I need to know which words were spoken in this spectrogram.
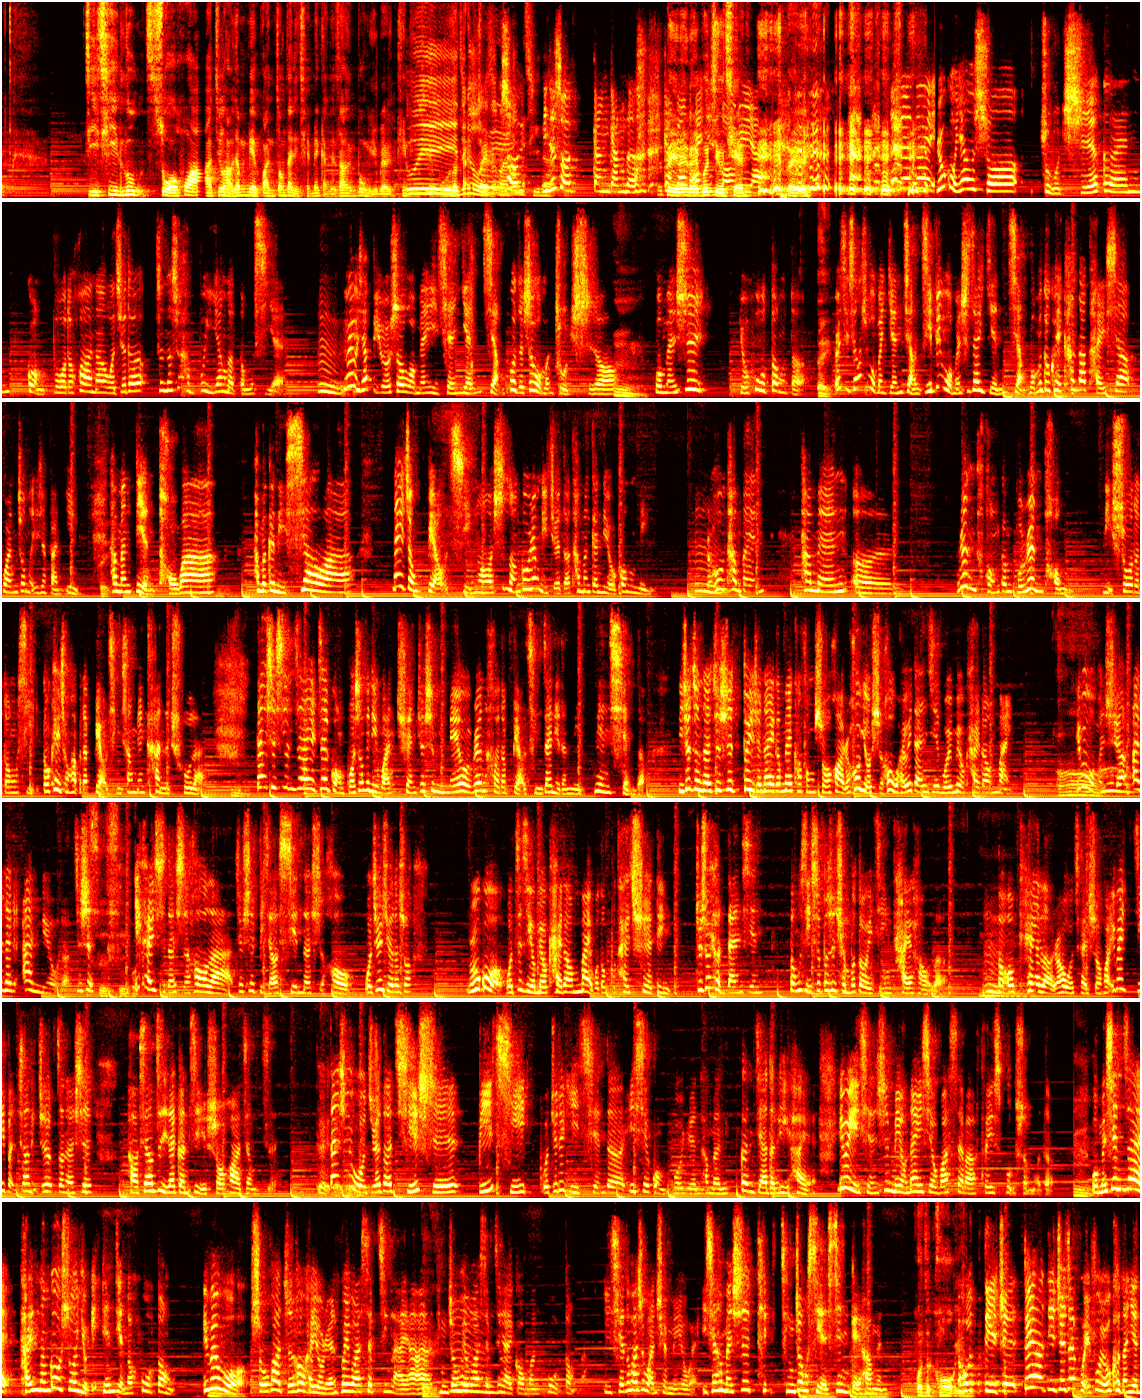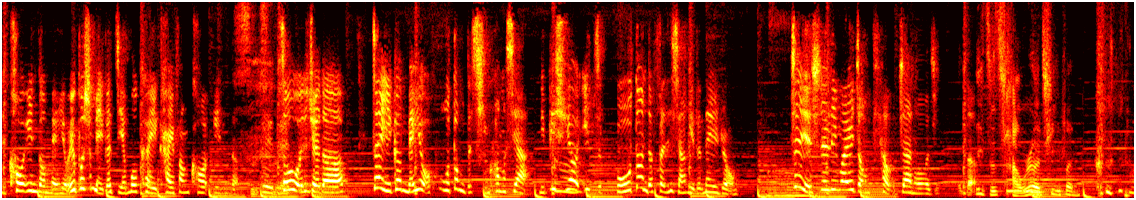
机器录说话，就好像没有观众在你前面，感觉上不有没有人听你对节目的这个我也是蛮好奇的。你是说刚刚的刚对对对，刚的不 IG 久前。对对对，如果要说主持跟广播的话呢，我觉得真的是很不一样的东西耶。嗯。因为像比如说我们以前演讲或者是我们主持哦，嗯，我们是有互动的，对，而且像是我们演讲，即便我们是在演讲，我们都可以看到台下观众的一些反应，他们点头啊，他们跟你笑啊，那种表情哦，是能够让你觉得他们跟你有共鸣。嗯，然后他们他们呃认同跟不认同你说的东西，都可以从他们的表情上面看得出来。嗯但是现在在广播上面，你完全就是没有任何的表情在你的面面前的，你就真的就是对着那一个麦克风说话。然后有时候我还会担心我有没有开到麦，哦，因为我们需要按那个按钮的，就是一开始的时候啦，就是比较新的时候，我就觉得说，如果我自己有没有开到麦，我都不太确定，就是很担心东西是不是全部都已经开好了，嗯都 OK 了，然后我才说话。因为基本上你就真的是好像自己在跟自己说话这样子。对，但是我觉得其实比起我觉得以前的一些广播员，他们更加的厉害诶，因为以前是没有那一些 WhatsApp 啊、Facebook 什么的。嗯我们现在还能够说有一点点的互动，因为我说话之后，还有人会 WhatsApp 进来啊，听众会嗯 WhatsApp 进来跟我们互动啊。以前的话是完全没有诶，以前他们是听听众写信给他们，或者 call 然后 DJ 对啊，DJ 在回复，有可能连 call in 都没有，又不是每个节目可以开放 call in 的，是是对对。所以我就觉得，在一个没有互动的情况下，你必须要一直不断的分享你的内容，这也是另外一种挑战，我觉得。一直炒热气氛，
